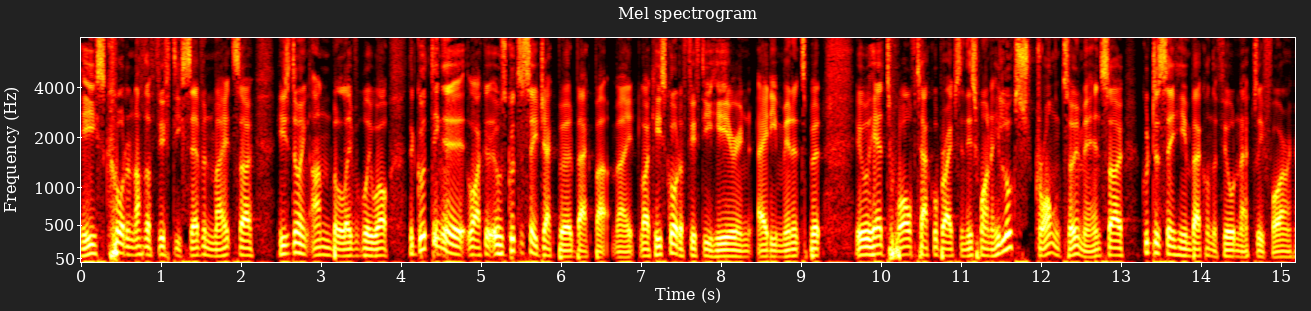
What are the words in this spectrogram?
he scored another 57, mate. So he's doing unbelievably well. The good thing, that, like, it was good to see Jack Bird back, but mate, like he scored a 50 here in 80 minutes, but he had 12 tackle breaks in this one. He looks strong too, man. So good to see him back on the field and actually firing.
